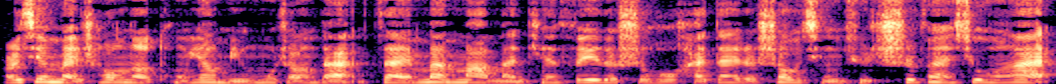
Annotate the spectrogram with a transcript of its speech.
而且买超呢，同样明目张胆，在谩骂满天飞的时候，还带着邵晴去吃饭秀恩爱，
